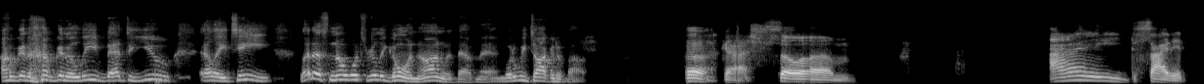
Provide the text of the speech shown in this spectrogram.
I'm gonna I'm gonna leave that to you, LAT. Let us know what's really going on with that, man. What are we talking about? Oh gosh. So um I decided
